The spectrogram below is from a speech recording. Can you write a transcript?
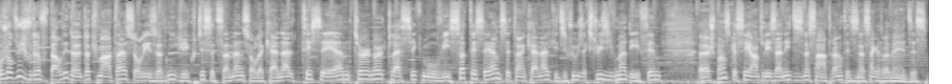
Aujourd'hui, je voudrais vous parler d'un documentaire sur les ovnis que j'ai écouté cette semaine sur le canal TCM, Turner Classic Movie. Ça, TCM, c'est un canal qui diffuse exclusivement des films. Euh, je pense que c'est entre les années 1930 et 1990.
